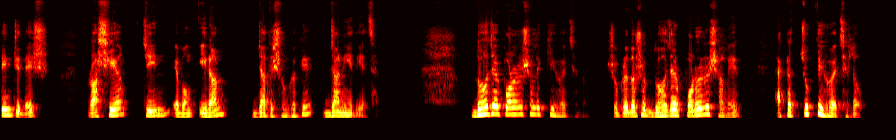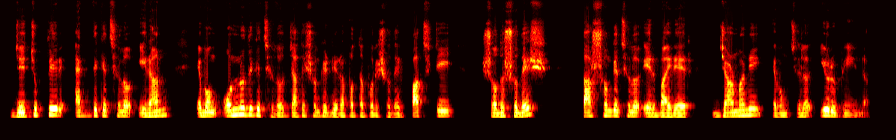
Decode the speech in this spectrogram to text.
তিনটি দেশ, রাশিয়া, চীন এবং ইরান জাতিসংঘকে জানিয়ে দিয়েছে। দু হাজার পনেরো সালে কি হয়েছিল? সুপ্রিয় দর্শক দু সালে একটা চুক্তি হয়েছিল, যে চুক্তির একদিকে ছিল ইরান এবং অন্যদিকে ছিল জাতিসংঘের নিরাপত্তা পরিষদের পাঁচটি সদস্য দেশ। তার সঙ্গে ছিল এর বাইরের জার্মানি এবং ছিল ইউরোপীয় ইউনিয়ন।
